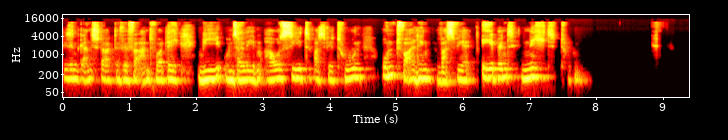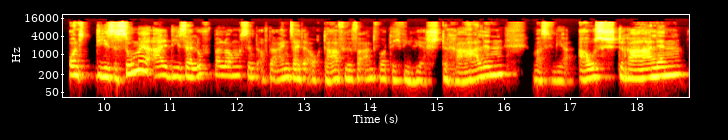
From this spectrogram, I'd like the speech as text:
die sind ganz stark dafür verantwortlich, wie unser Leben aussieht, was wir tun und vor allen Dingen, was wir eben nicht tun. Und diese Summe all dieser Luftballons sind auf der einen Seite auch dafür verantwortlich, wie wir strahlen, was wir ausstrahlen.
